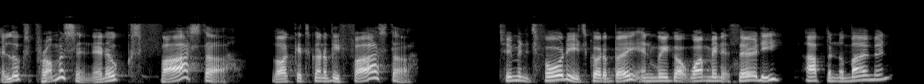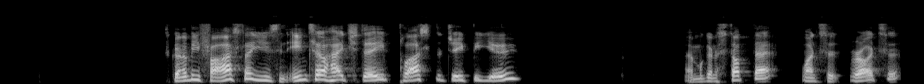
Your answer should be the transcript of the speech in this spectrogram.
it looks promising. It looks faster, like it's going to be faster. Two minutes forty, it's got to be, and we got one minute thirty up in the moment going to be faster using Intel HD plus the GPU. And we're going to stop that once it writes it.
